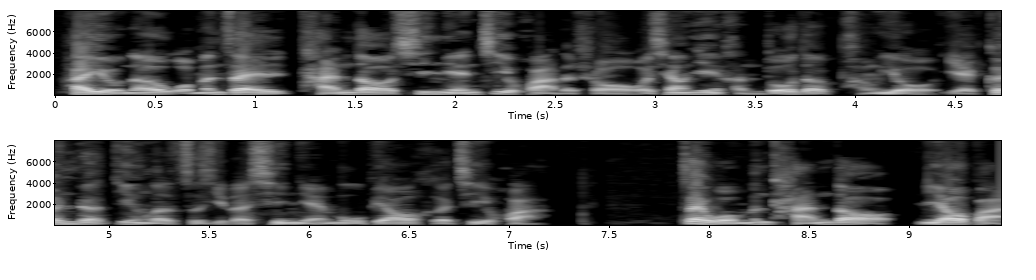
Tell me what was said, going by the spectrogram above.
还有呢，我们在谈到新年计划的时候，我相信很多的朋友也跟着定了自己的新年目标和计划。在我们谈到你要把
